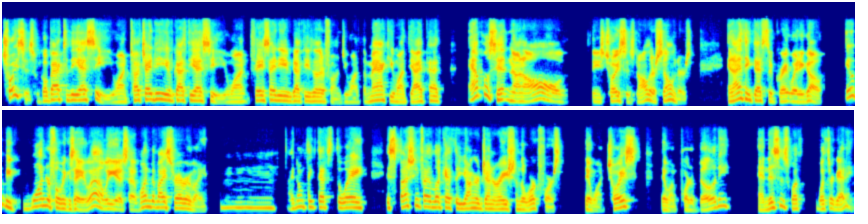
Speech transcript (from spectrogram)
choices. We go back to the SE. You want Touch ID, you've got the SE. You want Face ID, you've got these other phones. You want the Mac, you want the iPad. Apple's hitting on all these choices and all their cylinders. And I think that's the great way to go. It would be wonderful. We could say, well, we just have one device for everybody. Mm, I don't think that's the way, especially if I look at the younger generation of the workforce. They want choice, they want portability, and this is what what they're getting.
